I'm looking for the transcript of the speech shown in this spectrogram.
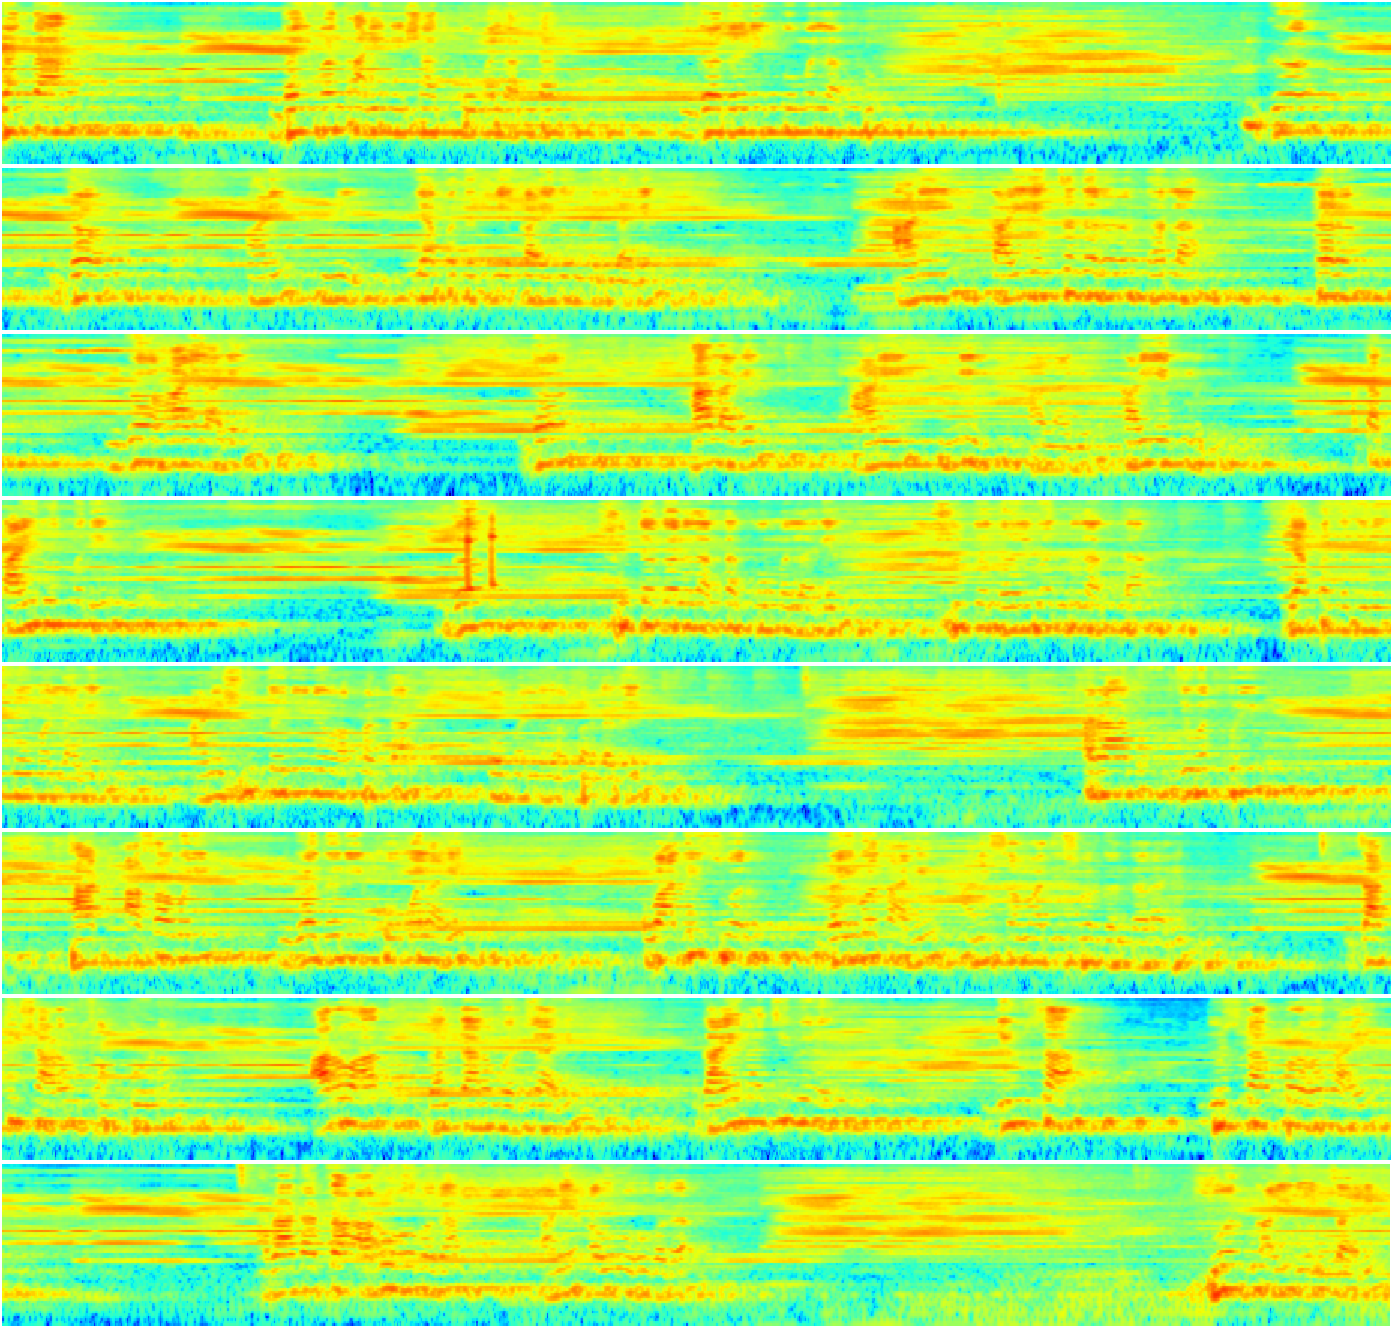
गंधार दैवत आणि निषाद कोमल लागतात. गधनी कोमल लागतो. ग द आणि मी या पद्धतीने काळी दोन मध्ये लागेल. आणि काळी एकचा जर धरला तर ग हाय लागेल. ग हा लागेल आणि मी हा लागेल. काळी एक मध्ये. आता काळी दोन मध्ये ग शुद्ध ग न लागता कोमल लागेल. शुद्ध दैवत न लागता या पद्धतीने कोमल लागेल. आणि शुद्ध नी न वापरता कोमलने वापरला जाईल. राग थाट आसावरील गदनी कोमल आहे वादीस्वर दैवत आहे आणि समाधीस्वर गंधार आहे जाती शाळव संपूर्ण आरोहात गंधार वर्ज आहे. गायनाची वेळ दिवसा दुसरा प्रहर आहे. रागाचा आरोह बघा आणि अवरोह बघा. स्वर काळी दोनचा आहे.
